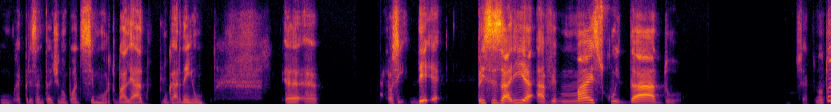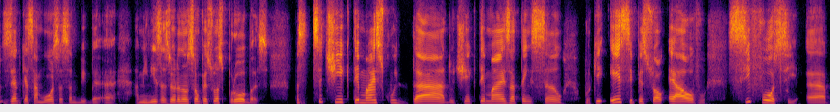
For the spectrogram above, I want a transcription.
um representante não pode ser morto balhado, lugar nenhum. É, é, assim, de, é, precisaria haver mais cuidado Certo? Não estou dizendo que essa moça, essa, eh, a ministra, a senhora não são pessoas probas, mas você tinha que ter mais cuidado, tinha que ter mais atenção, porque esse pessoal é alvo. Se fosse uh,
